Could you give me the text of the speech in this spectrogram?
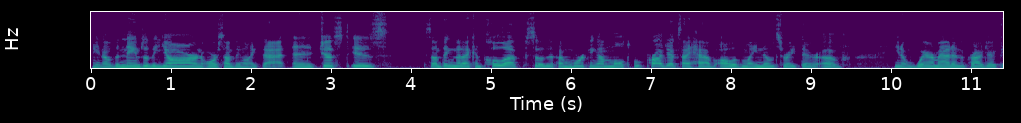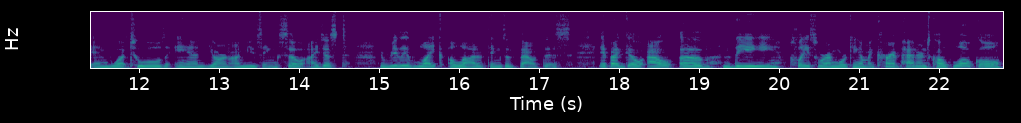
you know, the names of the yarn or something like that. And it just is something that I can pull up so that if I'm working on multiple projects, I have all of my notes right there of you know, where I'm at in the project and what tools and yarn I'm using. So I just I really like a lot of things about this. If I go out of the place where I'm working on my current patterns called local,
